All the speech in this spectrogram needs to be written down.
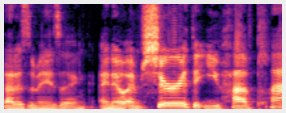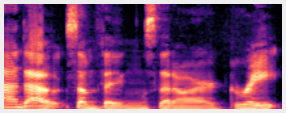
That is amazing. I know. I'm sure that you have planned out some things that are great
